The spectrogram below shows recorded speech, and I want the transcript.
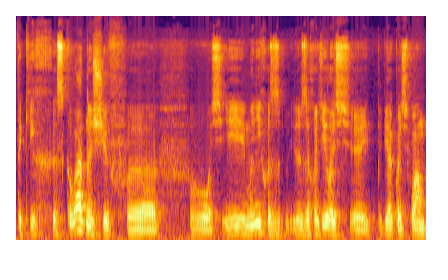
таких складнощів. е, Ось, і мені захотілося е, якось вам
